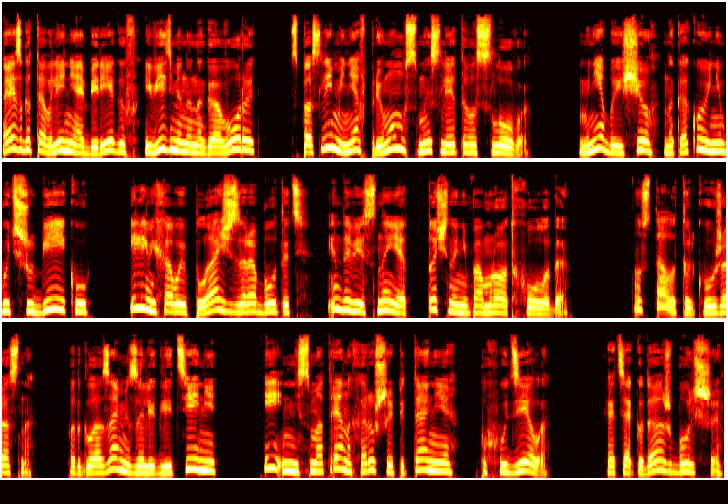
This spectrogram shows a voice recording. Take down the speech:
А изготовление оберегов и ведьмины наговоры спасли меня в прямом смысле этого слова. Мне бы еще на какую-нибудь шубейку или меховой плащ заработать, и до весны я точно не помру от холода. Устала только ужасно. Под глазами залегли тени, и, несмотря на хорошее питание, похудела. Хотя куда уж больше.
